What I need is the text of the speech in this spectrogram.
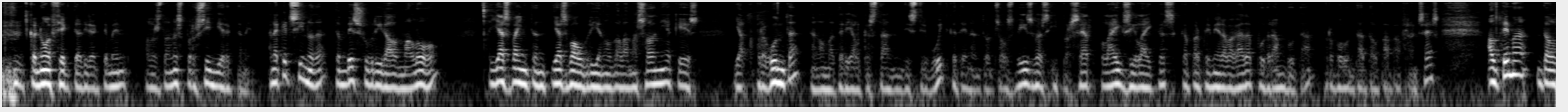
que no afecta directament a les dones, però sí indirectament. En aquest sínode també s'obrirà el meló, ja es, va intent, ja es va obrir en el de la Macedònia, que és, hi ha la pregunta en el material que estan distribuït, que tenen tots els bisbes i, per cert, laics i laiques que per primera vegada podran votar per voluntat del papa Francesc. El tema del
